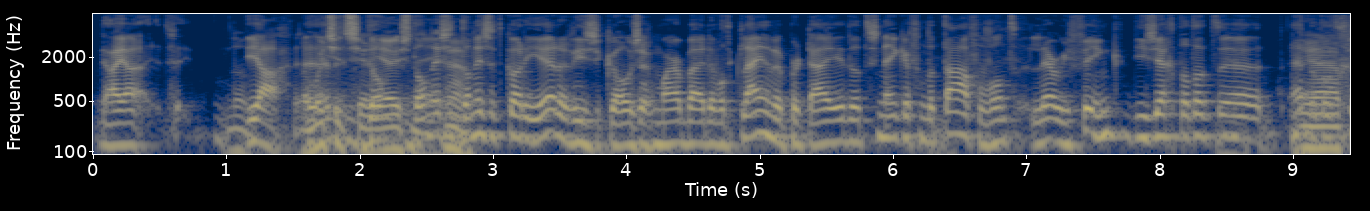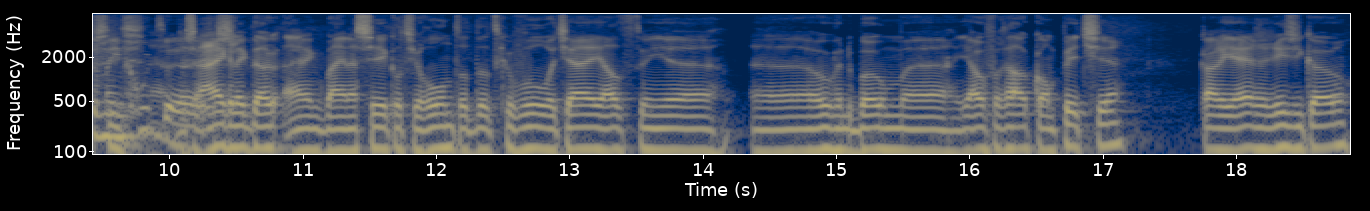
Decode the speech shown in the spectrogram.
Nou ja, Dan, ja dan moet je het eh, serieus dan, is het, dan is het carrière-risico, zeg maar, bij de wat kleinere partijen, dat is in één keer van de tafel. Want Larry Fink, die zegt dat het, eh hè, Ja, dat het gemeen goed Ja, eh, dus is. eigenlijk, dat, eigenlijk bijna een cirkeltje rond. Dat, dat gevoel wat jij had toen je hoog in de boom jouw verhaal kwam pitchen. Carrière risico.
